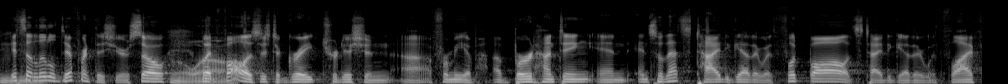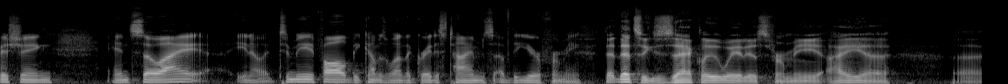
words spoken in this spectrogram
it's a little different this year. So, Mm-hmm. Oh, but fall is just a great tradition uh, for me of, of bird hunting, and and so that's tied together with football. It's tied together with fly fishing, and so I. You know, to me, fall becomes one of the greatest times of the year for me. That, that's exactly the way it is for me. I, uh, uh,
